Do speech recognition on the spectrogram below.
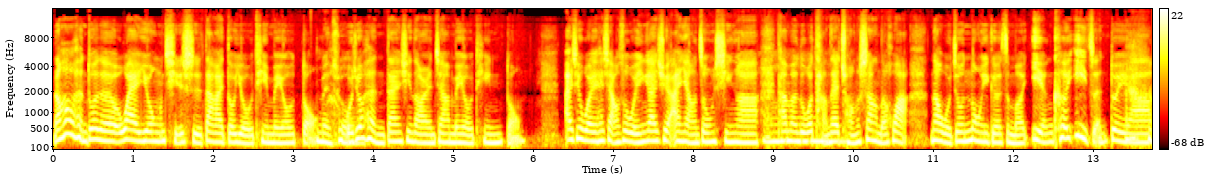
然后很多的外佣其实大概都有听没有懂，没错，我就很担心老人家没有听懂。而且我也想说，我应该去安养中心啊。他们如果躺在床上的话，那我就弄一个什么眼科义诊队啊。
